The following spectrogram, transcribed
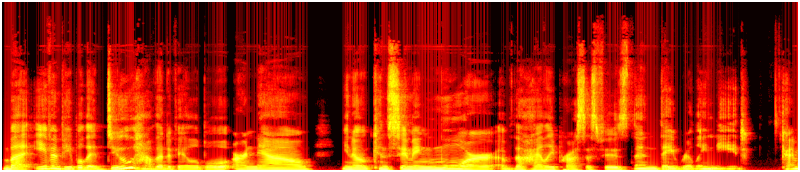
But even people that do have that available are now, you know, consuming more of the highly processed foods than they really need. Okay.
